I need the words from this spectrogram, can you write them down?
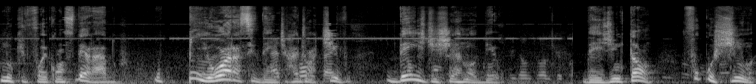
no que foi considerado o pior acidente radioativo desde Chernobyl. Desde então, Fukushima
